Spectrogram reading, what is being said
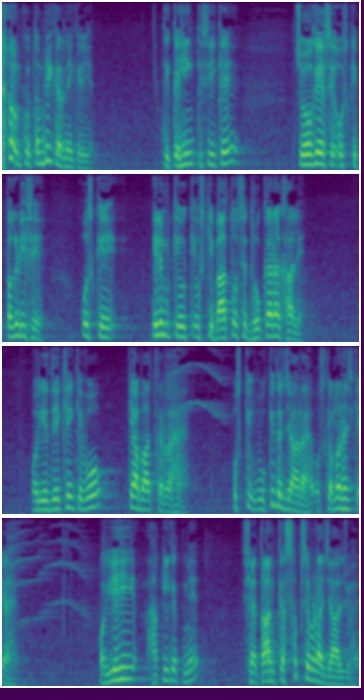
ان کو تنبی کرنے کے لیے کہ کہیں کسی کے چوگے سے، اس کی پگڑی سے، اس کے علم کے، اس کی باتوں سے دھوکہ نہ کھا لیں اور یہ دیکھیں کہ وہ کیا بات کر رہا ہے۔ اس کے وہ کدھر جا رہا ہے؟ اس کا منہج کیا ہے؟ اور یہی حقیقت میں شیطان کا سب سے بڑا جال جو ہے،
